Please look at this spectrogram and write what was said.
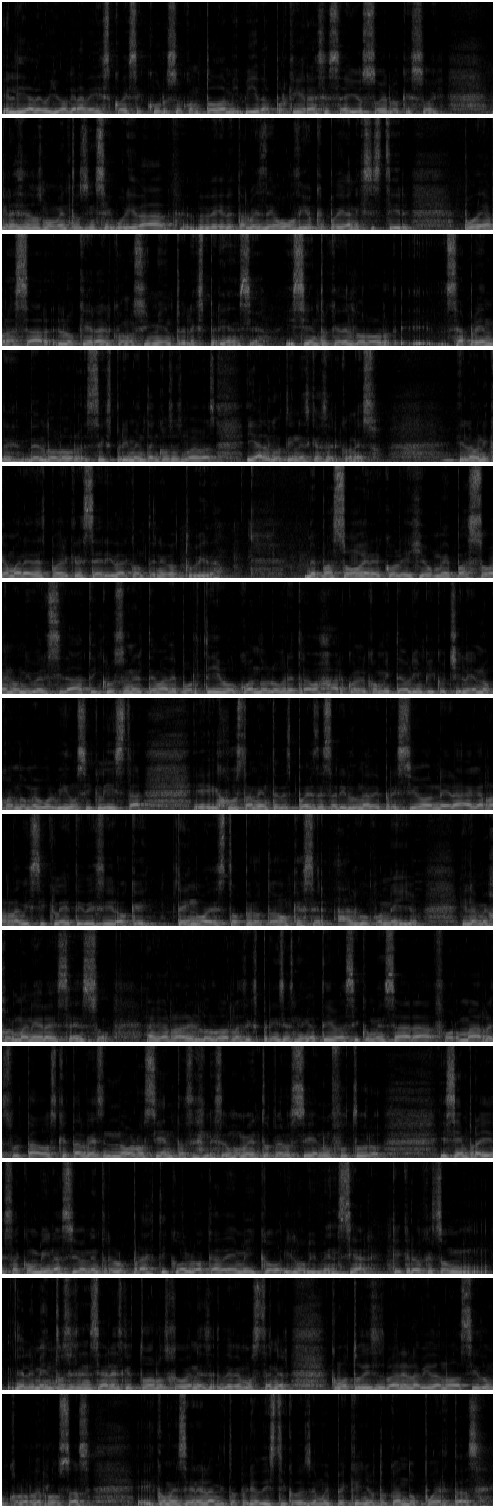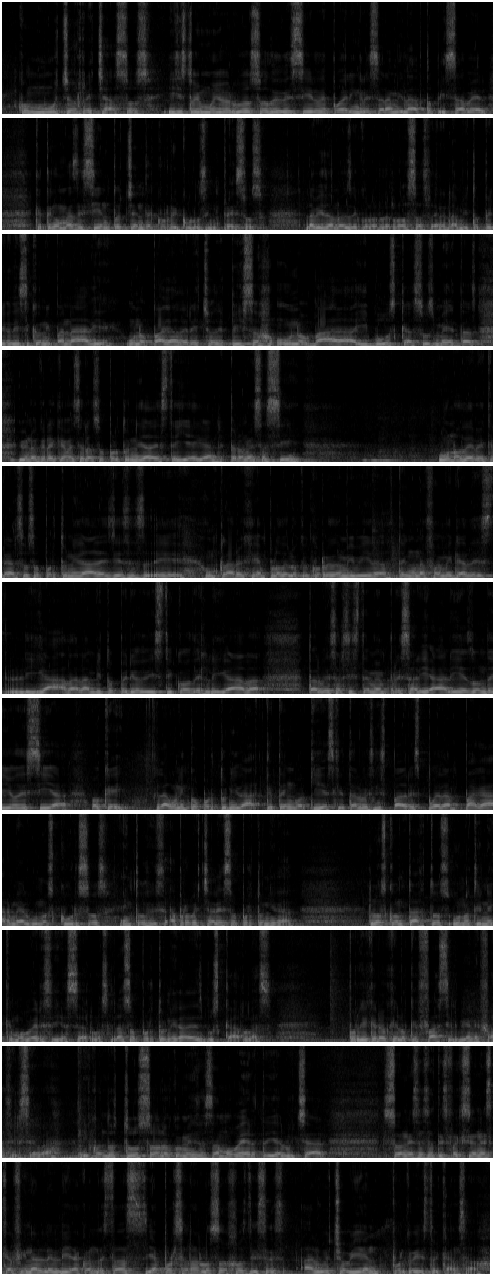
El día de hoy yo agradezco ese curso con toda mi vida porque gracias a ellos soy lo que soy. Gracias a esos momentos de inseguridad, de, tal vez de odio que podían existir, pude abrazar lo que era el conocimiento y la experiencia. Y siento que del dolor eh, se aprende, del dolor se experimentan cosas nuevas y algo tienes que hacer con eso. Y la única manera es poder crecer y dar contenido a tu vida. Me pasó en el colegio, me pasó en la universidad, incluso en el tema deportivo, cuando logré trabajar con el Comité Olímpico Chileno, cuando me volví un ciclista, eh, justamente después de salir de una depresión, era agarrar la bicicleta y decir, ok, tengo esto, pero tengo que hacer algo con ello. Y la mejor manera es eso, agarrar el dolor, las experiencias negativas y comenzar a formar resultados que tal vez no lo sientas en ese momento, pero sí en un futuro. Y siempre hay esa combinación entre lo práctico, lo académico y lo vivencial, que creo que son elementos esenciales que todos los jóvenes debemos tener. Como tú dices, Vale, la vida no ha sido un color de rosas. Eh, comencé en el ámbito periodístico desde muy pequeño, tocando puertas, con muchos rechazos. Y estoy muy orgulloso de decir, de poder ingresar a mi laptop y saber que tengo más de 180 currículos impresos. La vida no es de color de rosas en el ámbito periodístico ni para nadie. Uno paga derecho de piso, uno va y busca sus metas y uno cree que a veces las oportunidades te llegan, pero no es así. Uno debe crear sus oportunidades y ese es eh, un claro ejemplo de lo que ha ocurrido en mi vida. Tengo una familia desligada al ámbito periodístico, desligada tal vez al sistema empresarial y es donde yo decía, ok, la única oportunidad que tengo aquí es que tal vez mis padres puedan pagarme algunos cursos, entonces aprovechar esa oportunidad. Los contactos uno tiene que moverse y hacerlos, las oportunidades buscarlas porque creo que lo que fácil viene, fácil se va. Y cuando tú solo comienzas a moverte y a luchar, son esas satisfacciones que al final del día, cuando estás ya por cerrar los ojos, dices, algo hecho bien porque hoy estoy cansado.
